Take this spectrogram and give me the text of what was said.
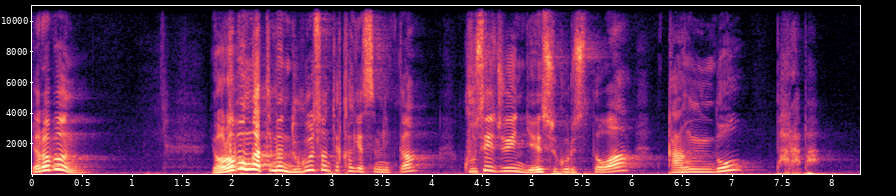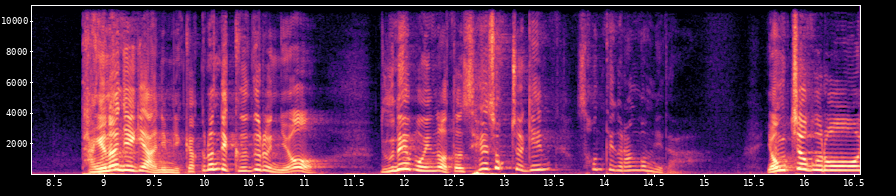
여러분, 여러분 같으면 누굴 선택하겠습니까? 구세주인 예수 그리스도와 강도 바라바. 당연한 얘기 아닙니까? 그런데 그들은요, 눈에 보이는 어떤 세속적인 선택을 한 겁니다. 영적으로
